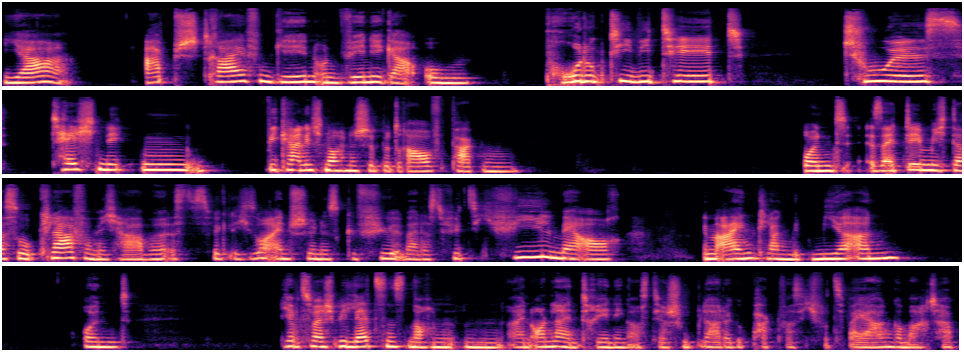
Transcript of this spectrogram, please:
ja, abstreifen gehen und weniger um Produktivität, Tools, Techniken, wie kann ich noch eine Schippe draufpacken, und seitdem ich das so klar für mich habe, ist es wirklich so ein schönes Gefühl, weil das fühlt sich viel mehr auch im Einklang mit mir an. Und ich habe zum Beispiel letztens noch ein, ein Online-Training aus der Schublade gepackt, was ich vor zwei Jahren gemacht habe.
